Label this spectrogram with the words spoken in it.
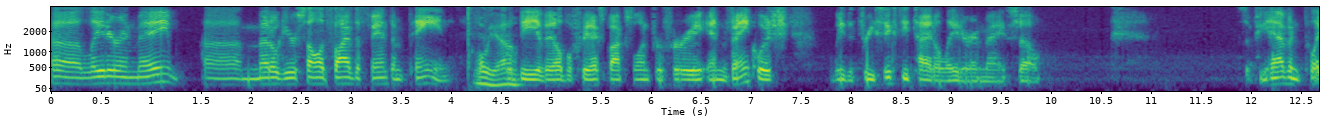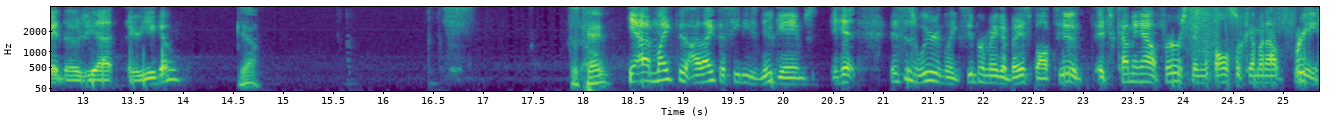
uh, later in May, uh, Metal Gear Solid 5 The Phantom Pain Oh, yeah. will be available for the Xbox One for free, and Vanquish will be the 360 title later in May. So, so if you haven't played those yet, there you go. Yeah. So, Okay. yeah, I like to I like to see these new games hit. This is weird, like Super Mega Baseball too. It's coming out first, and it's also coming out free.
